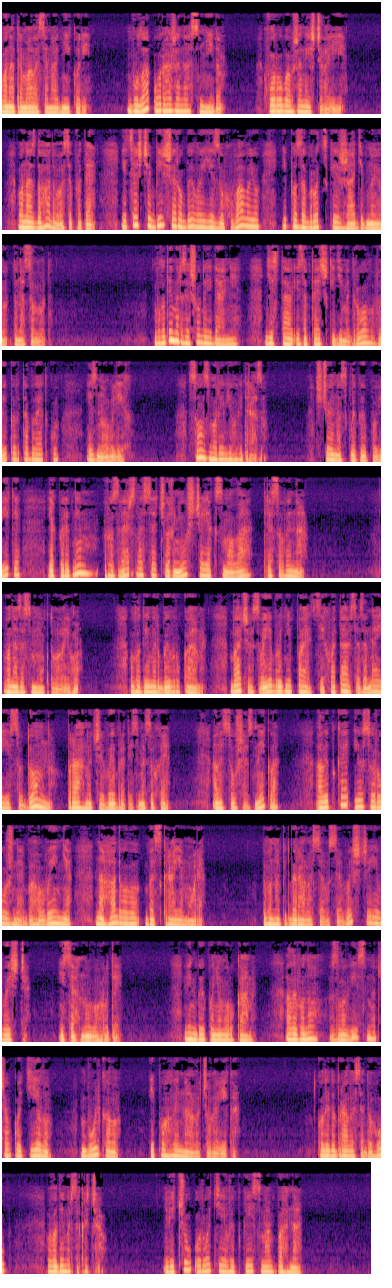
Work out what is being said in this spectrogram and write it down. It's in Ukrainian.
вона трималася на одній корі. Була уражена снідом. Хвороба вже нищила її. Вона здогадувалася про те, і це ще більше робило її зухвалою і позабродськи жадібною до насолод. Володимир зайшов до їдальні, дістав із аптечки дімедрол, випив таблетку і знову ліг. Сон зморив його відразу. Щойно склепив повіки, як перед ним розверзлася чорнюща, як смола, трясовина. Вона засмоктувала його. Володимир бив руками, бачив свої брудні пальці, хватався за неї судомно, прагнучи вибратись на сухе, але суша зникла, а липке і осоружне баговиння нагадувало безкрає море. Воно підбиралося усе вище і вище і сягнуло грудей. Він бив по ньому руками, але воно зловісно човкотіло, булькало і поглинало чоловіка. Коли добралося до губ, Володимир закричав. Відчув у роті липкий смак багна,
